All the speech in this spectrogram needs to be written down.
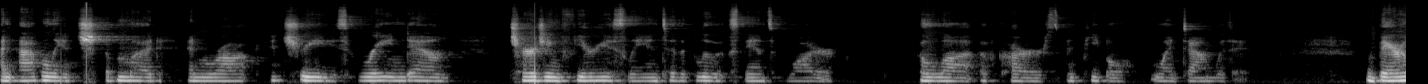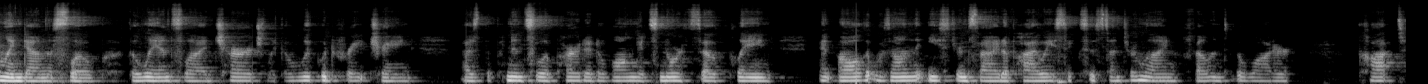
An avalanche of mud and rock and trees rained down, charging furiously into the blue expanse of water. A lot of cars and people went down with it. Barreling down the slope, the landslide charged like a liquid freight train as the peninsula parted along its north south plane and all that was on the eastern side of Highway 6's center line fell into the water, caught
